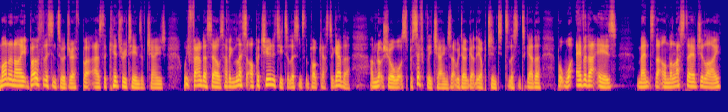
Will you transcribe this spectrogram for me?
Mon and I both listened to Adrift, but as the kids' routines have changed, we found ourselves having less opportunity to listen to the podcast together. I'm not sure what specifically changed that we don't get the opportunity to listen together, but whatever that is, meant that on the last day of July,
